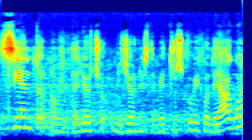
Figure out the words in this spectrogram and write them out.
198 millones de metros cúbicos de agua,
